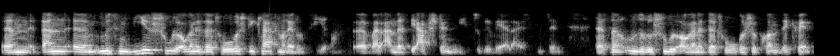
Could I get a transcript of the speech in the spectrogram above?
ähm, dann äh, müssen wir schulorganisatorisch die Klassen reduzieren, äh, weil anders die Abstände nicht zu gewährleisten sind. Das ist dann unsere schulorganisatorische Konsequenz.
